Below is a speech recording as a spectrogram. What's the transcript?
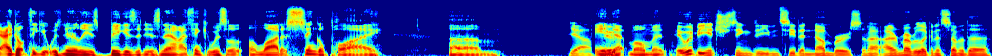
I don't think it was nearly as big as it is now. I think it was a, a lot of single ply. Um, yeah, in that moment, it would be interesting to even see the numbers. And I, I remember looking at some of the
